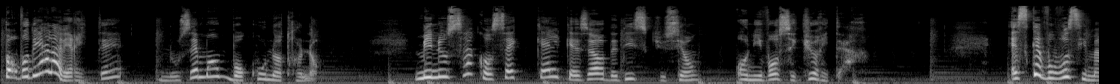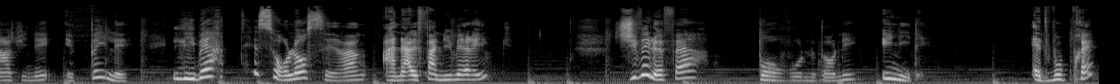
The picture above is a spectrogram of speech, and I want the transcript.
Pour vous dire la vérité, nous aimons beaucoup notre nom. Mais nous a causé quelques heures de discussion au niveau sécuritaire. Est-ce que vous vous imaginez épeler Liberté sur l'océan en alphanumérique Je vais le faire pour vous donner une idée. Êtes-vous prêts?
